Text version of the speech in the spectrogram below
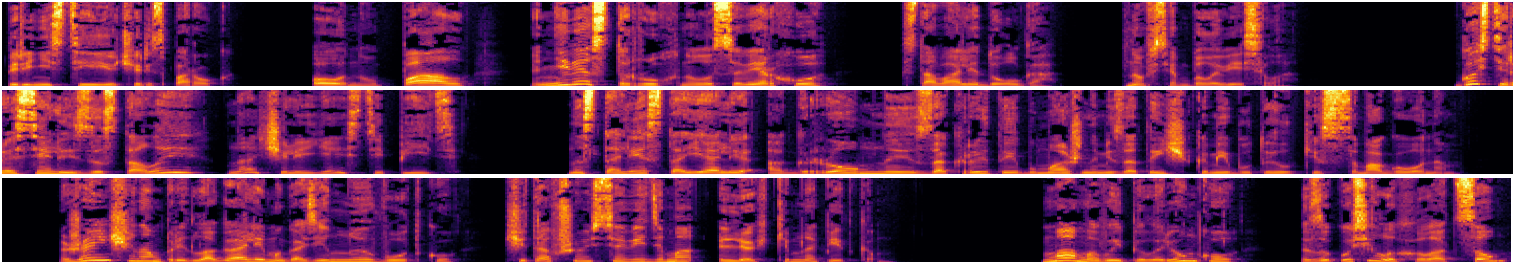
перенести ее через порог. Он упал, невеста рухнула сверху. Вставали долго, но всем было весело. Гости расселись за столы, начали есть и пить. На столе стояли огромные, закрытые бумажными затычками бутылки с самогоном. Женщинам предлагали магазинную водку, считавшуюся, видимо, легким напитком. Мама выпила рюмку, закусила холодцом,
